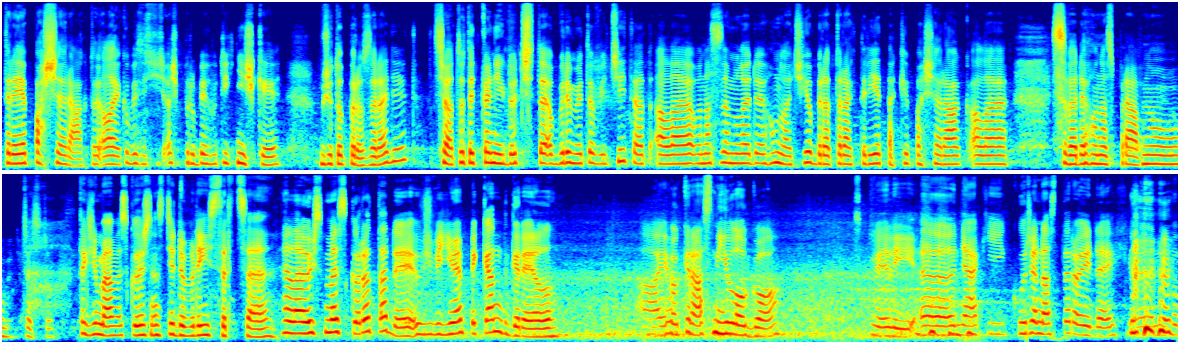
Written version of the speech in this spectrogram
který je pašerák. To ale jakoby zjistíš až v průběhu té knížky. Můžu to prozradit? Třeba to teďka někdo čte a bude mi to vyčítat, ale ona se zamiluje do jeho mladšího bratra, který je taky pašerák, ale svede ho na správnou cestu. Takže máme ve skutečnosti dobrý srdce. Hele, už jsme skoro tady, už vidíme Pikant Grill. A jeho krásný logo. Skvělý. E, nějaký kuře na steroidech, e, nebo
